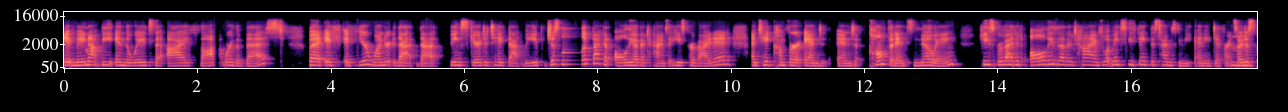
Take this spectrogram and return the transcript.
it may not be in the ways that I thought were the best. But if if you're wondering that that being scared to take that leap, just look back at all the other times that he's provided and take comfort and and confidence knowing he's provided all these other times. What makes you think this time is going to be any different? So i mm, just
